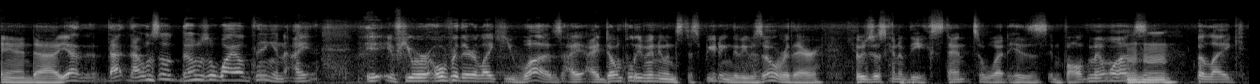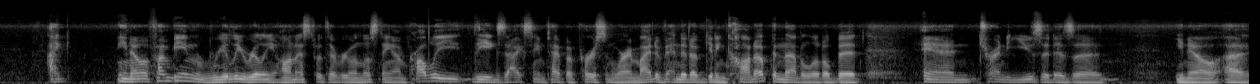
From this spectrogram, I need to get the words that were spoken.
And uh, yeah, that that was a that was a wild thing. And i- if you were over there like he was, I, I don't believe anyone's disputing that he was over there. It was just kind of the extent to what his involvement was. Mhm. But like, I, you know, if I'm being really, really honest with everyone listening, I'm probably the exact same type of person where I might have ended up getting caught up in that a little bit and trying to use it as a, you know, uh,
